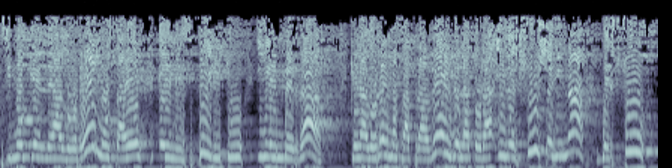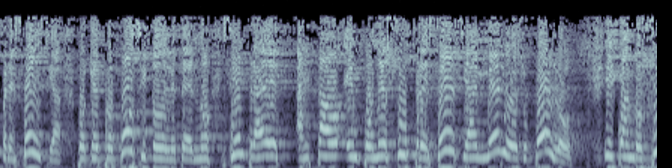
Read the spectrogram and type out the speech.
sino que le adoremos a Él en espíritu y en verdad que la adoremos a través de la Torah y de su Shehinah, de su presencia, porque el propósito del Eterno siempre ha, ha estado en poner su presencia en medio de su pueblo. Y cuando su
